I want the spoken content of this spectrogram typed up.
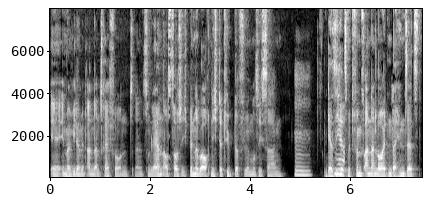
äh, immer wieder mit anderen treffe und äh, zum Lernen austausche. Ich bin aber auch nicht der Typ dafür, muss ich sagen, hm. der sich ja. jetzt mit fünf anderen Leuten dahinsetzt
